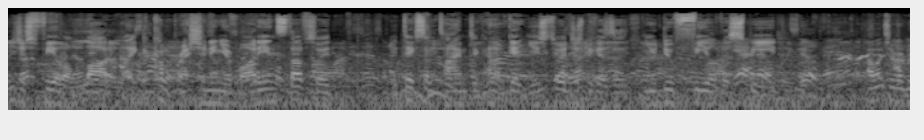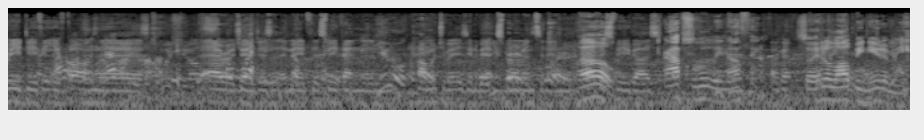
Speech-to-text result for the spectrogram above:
you just feel a lot of like compression in your body and stuff. So it it takes some time to kind of get used to it, just because it, you do feel the speed. How much of a read do you think you've got on the, the aero changes that they made for this weekend, and how much of it is going to be experimented in Oh, for you guys? absolutely nothing. Okay. So it'll all be new to me.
